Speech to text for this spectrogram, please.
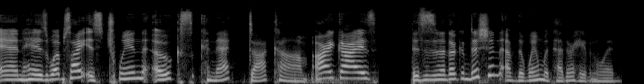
and his website is twinoaksconnect.com. All right, guys, this is another condition of the win with Heather Havenwood.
